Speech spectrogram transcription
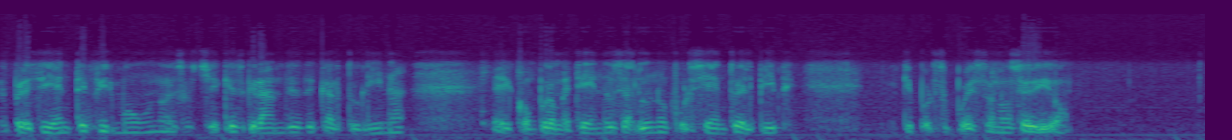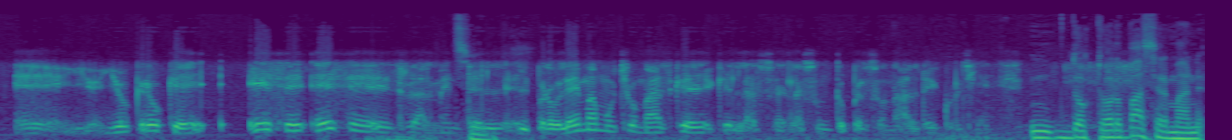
El presidente firmó uno de esos cheques grandes de cartulina eh, comprometiéndose al 1% del PIB, que por supuesto no se dio. Eh, yo, yo, creo que ese ese es realmente sí. el, el, problema mucho más que, que las, el asunto personal de conciencia. Doctor Basserman,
